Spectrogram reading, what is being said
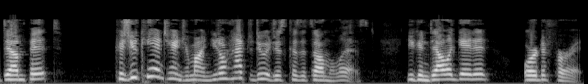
dump it, because you can't change your mind. You don't have to do it just because it's on the list. You can delegate it or defer it.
